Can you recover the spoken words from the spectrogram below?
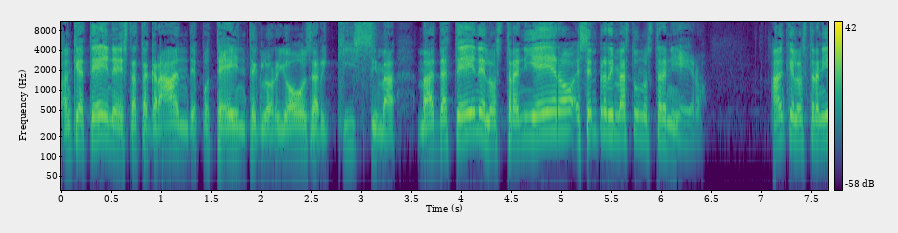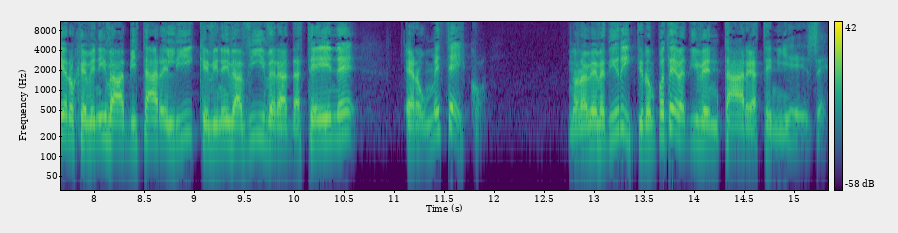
anche Atene è stata grande, potente, gloriosa, ricchissima, ma ad Atene lo straniero è sempre rimasto uno straniero. Anche lo straniero che veniva a abitare lì, che veniva a vivere ad Atene, era un meteco. Non aveva diritti, non poteva diventare ateniese.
